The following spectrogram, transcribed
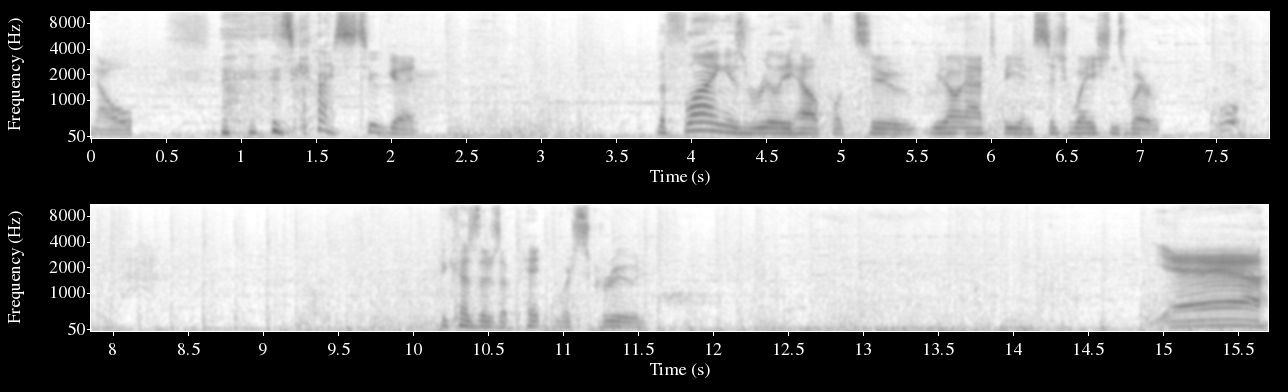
No. this guy's too good. The flying is really helpful too. We don't have to be in situations where because there's a pit, we're screwed. Yeah.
